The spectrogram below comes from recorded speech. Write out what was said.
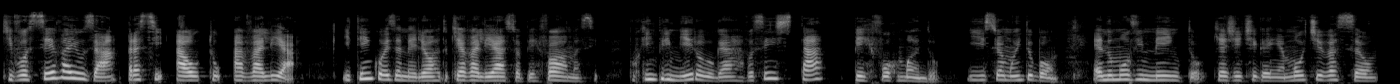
que você vai usar para se autoavaliar. E tem coisa melhor do que avaliar sua performance? Porque, em primeiro lugar, você está performando. E isso é muito bom. É no movimento que a gente ganha motivação,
